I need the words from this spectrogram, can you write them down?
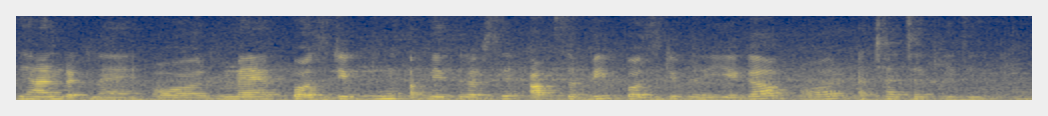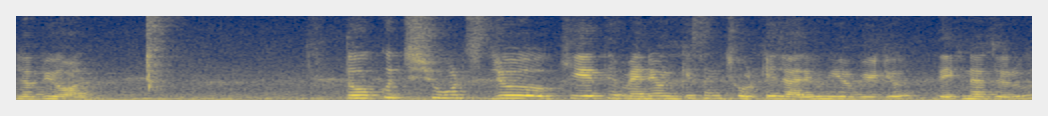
ध्यान रखना है और मैं पॉजिटिव हूँ अपनी तरफ़ से। आप सब भी पॉजिटिव रहिएगा और अच्छा अच्छा कीजिए। लव यू ऑल तो कुछ शूट्स जो किए थे, मैंने उनके संग छोड़ के जा रही हूँ ये वीडियो देखना ज़रूर,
